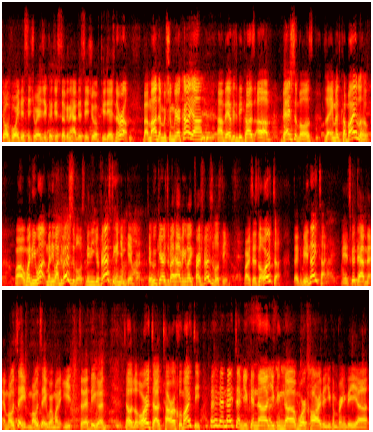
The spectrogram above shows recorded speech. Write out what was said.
to avoid this situation because you're still going to have this issue of two days in a row. But madam mishum yakaya, uh, if it's because of vegetables, la'emet kabaylu. Well, when do you want? When do you want the vegetables? Meaning you're fasting on Yom Kippur. So who cares about having like fresh vegetables to eat? Right? It says orta. That could be at nighttime. I mean, it's good to have that. motzei. Motzei we want to eat, so that'd be good. No, the orta tarachumaiti. But then at nighttime you can uh, you can uh, work hard and you can bring the uh,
